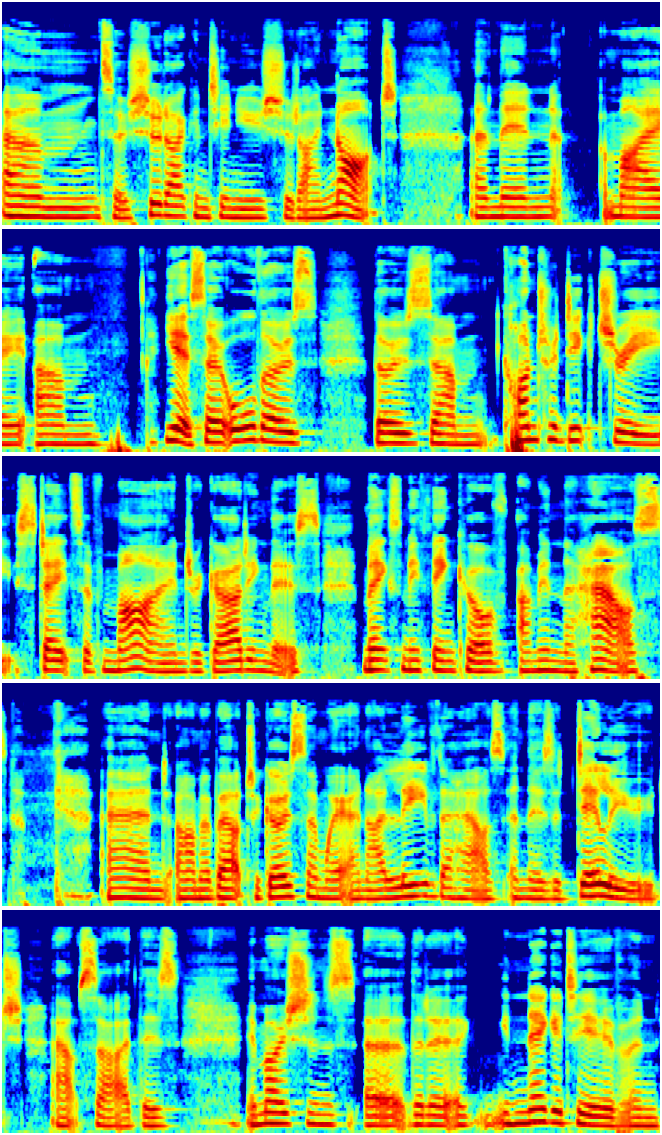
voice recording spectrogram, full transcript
Um, so, should I continue? Should I not? And then my um, yeah, so all those those um, contradictory states of mind regarding this makes me think of I'm in the house and I'm about to go somewhere and I leave the house and there's a deluge outside. There's emotions uh, that are negative and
